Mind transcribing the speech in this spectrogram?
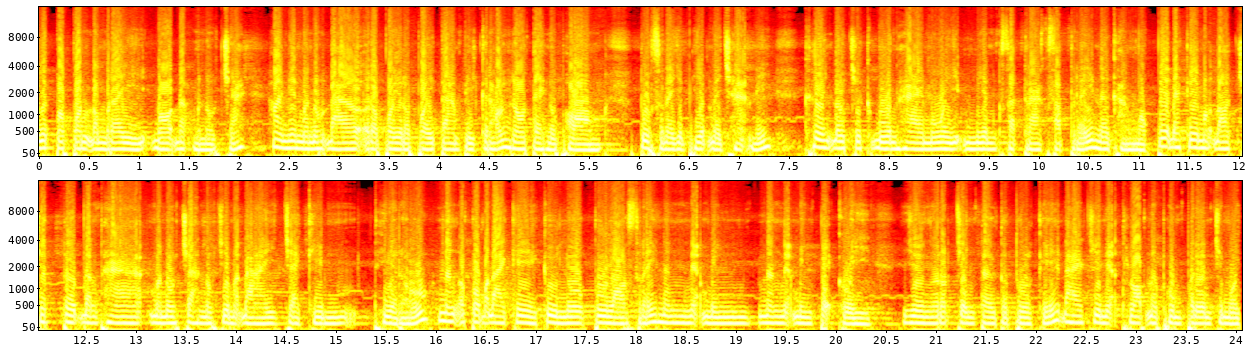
មានប្រព័ន្ធដំរីបដឹកមនុស្សចាស់ហើយមានមនុស្សដើររប៉ុយរប៉ុយតាមពីក្រោយរទេះនោះផងទស្សនីយភាពនៃឆាកនេះឃើញដូចជាក្បួនហែមួយមានក្សត្រាក្សត្រីនៅខាងមុខពេលដែលគេមកដល់ចិត្តទើបដឹងថាមនុស្សចាស់នោះជាម្ដាយចែកគីម ធីរ៉ូនិងឪពុកម្ដាយគេគឺលោកពូឡៅស្រីនិងអ្នកមីងនិងអ្នកមីងពេគុយយើងរត់ចេញទៅទទួលគេដែលជាអ្នកធ្លាប់នៅភូមិព្រានជាមួយ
